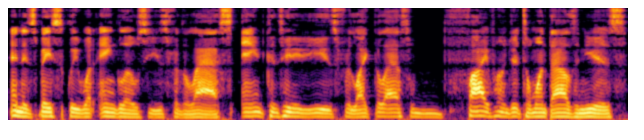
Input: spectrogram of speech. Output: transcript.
and it's basically what Anglo's use for the last and continue to use for like the last 500 to 1,000 years.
